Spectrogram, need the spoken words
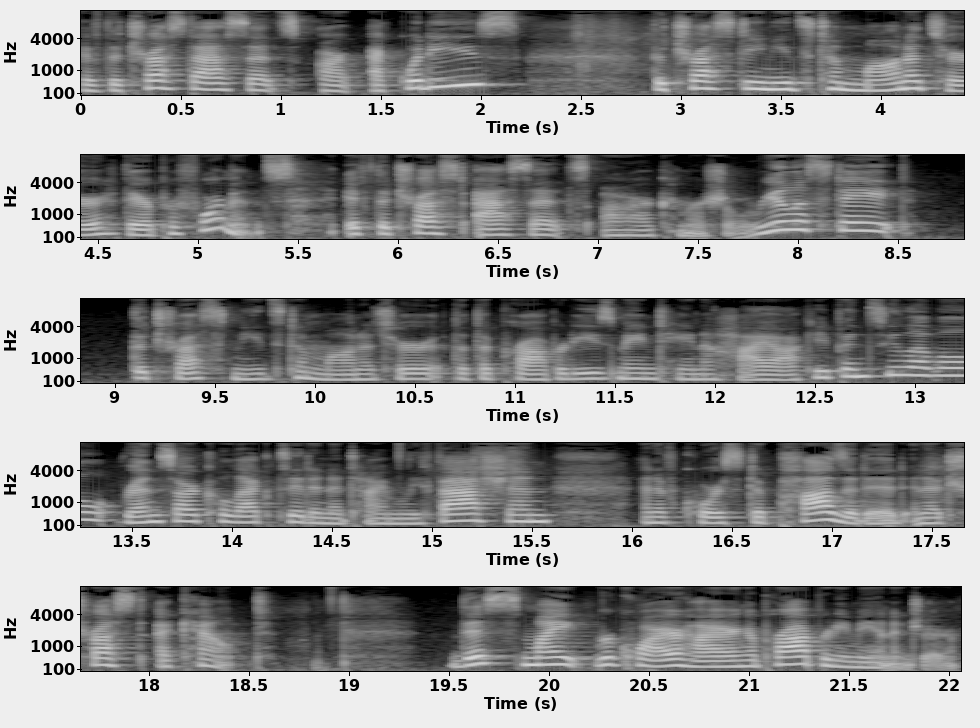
If the trust assets are equities, the trustee needs to monitor their performance. If the trust assets are commercial real estate, the trust needs to monitor that the properties maintain a high occupancy level, rents are collected in a timely fashion, and of course, deposited in a trust account. This might require hiring a property manager.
